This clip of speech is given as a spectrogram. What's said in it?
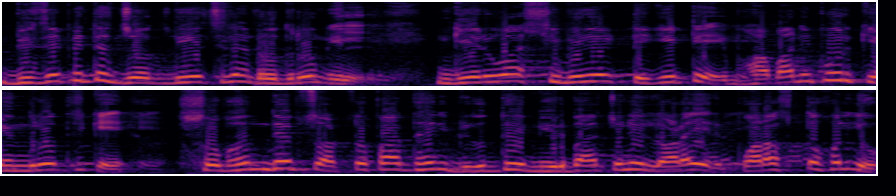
বিজেপিতে যোগ দিয়েছিলেন রুদ্রনীল। গেরুয়া শিবিরের টিকিটে ভবানীপুর কেন্দ্র থেকে শোভনদেব চট্টোপাধ্যায়ের বিরুদ্ধে নির্বাচনী লড়াইয়ের পরাস্ত হলেও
